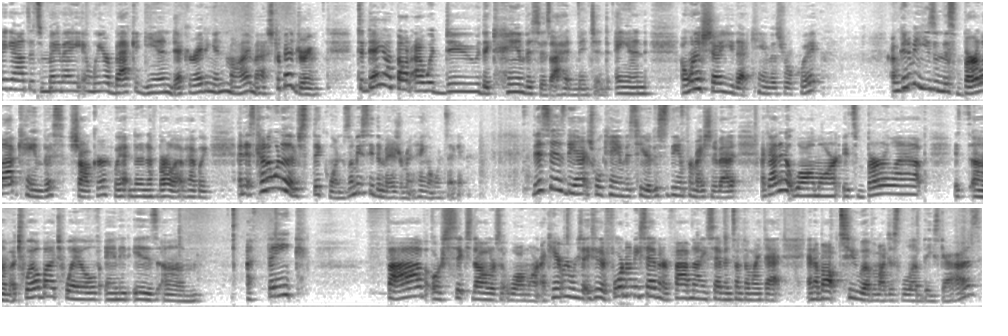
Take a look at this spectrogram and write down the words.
Hey guys, it's May May and we are back again decorating in my master bedroom. Today I thought I would do the canvases I had mentioned and I want to show you that canvas real quick. I'm going to be using this burlap canvas, shocker, we hadn't done enough burlap have we? And it's kind of one of those thick ones. Let me see the measurement, hang on one second. This is the actual canvas here. This is the information about it. I got it at Walmart. It's burlap. It's um, a 12 by 12 and it is, um, I think five or six dollars at Walmart. I can't remember. It's either four ninety seven or five ninety seven, something like that. And I bought two of them. I just love these guys.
